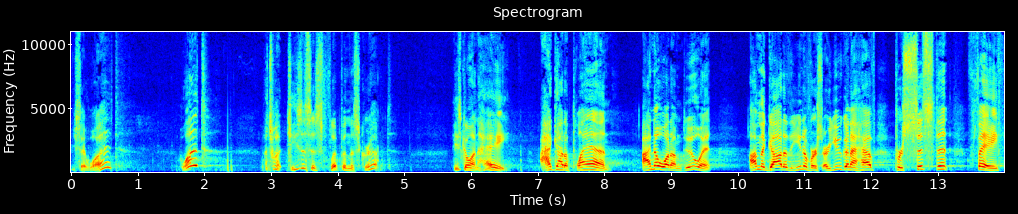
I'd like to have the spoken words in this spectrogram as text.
You say, What? What? That's what Jesus is flipping the script. He's going, Hey, I got a plan. I know what I'm doing. I'm the God of the universe. Are you going to have persistent faith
